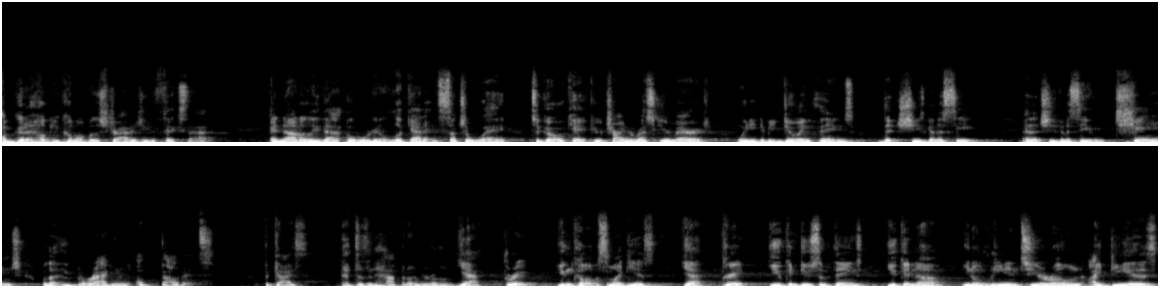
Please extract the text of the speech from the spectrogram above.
I'm going to help you come up with a strategy to fix that. And not only that, but we're going to look at it in such a way to go, okay, if you're trying to rescue your marriage, we need to be doing things that she's going to see and that she's going to see change without you bragging about it. But guys, that doesn't happen on your own. Yeah, great. You can come up with some ideas. Yeah, great. You can do some things. You can, uh, you know, lean into your own ideas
